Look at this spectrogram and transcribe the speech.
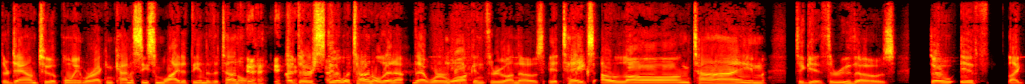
they're down to a point where I can kind of see some light at the end of the tunnel but there's still a tunnel that that we're walking through on those. It takes a long time to get through those. So if like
